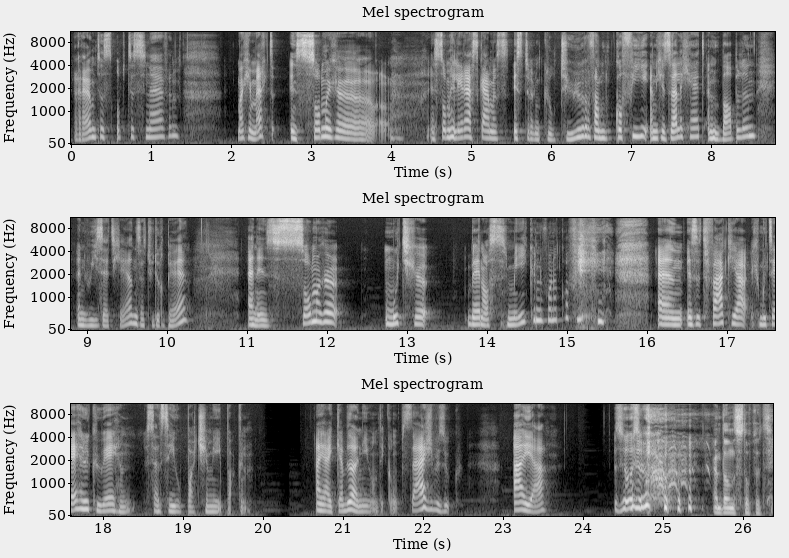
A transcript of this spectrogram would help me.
ruimtes op te snuiven. Maar je merkt, in sommige, in sommige leraarskamers is er een cultuur van koffie en gezelligheid en babbelen. En wie zet jij en zet u erbij? En in sommige moet je bijna smeken voor een koffie. en is het vaak, ja, je moet eigenlijk je eigen senseo-padje meepakken. Ah ja, ik heb dat niet, want ik kom op stagebezoek. Ah ja, zo zo. En dan stopt het.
